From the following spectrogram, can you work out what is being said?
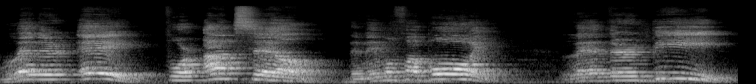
letter A for Axel, the name of a boy, letter B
